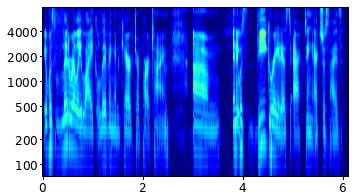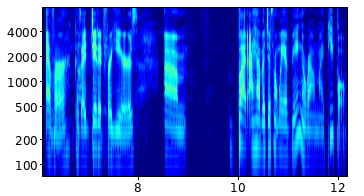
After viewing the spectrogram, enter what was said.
It was literally like living in character part time. Um, and it was the greatest acting exercise ever because I did it for years. Um, but I have a different way of being around my people.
